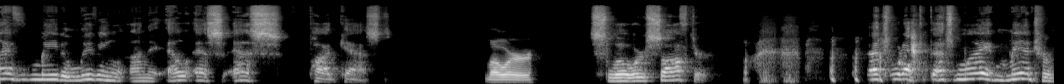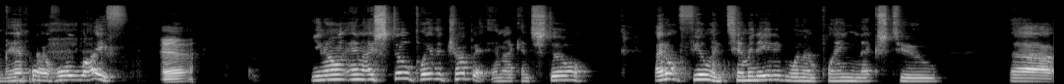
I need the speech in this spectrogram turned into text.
i've made a living on the lss podcast Lower. slower softer that's what i that's my mantra man my whole life yeah. you know and i still play the trumpet and i can still i don't feel intimidated when i'm playing next to uh,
